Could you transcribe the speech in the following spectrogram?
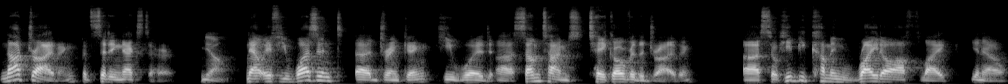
not driving, but sitting next to her. Yeah. Now, if he wasn't uh, drinking, he would uh, sometimes take over the driving. Uh, so he'd be coming right off like, you know,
